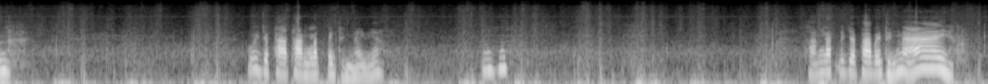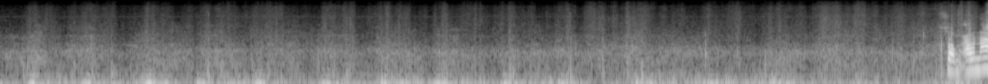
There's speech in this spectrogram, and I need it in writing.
นๆอุ้ยจะพาทางลัดไปถึงไหนเนี่ยทางลัดนี่จะพาไปถึงไหน ส่องเอาหน้า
